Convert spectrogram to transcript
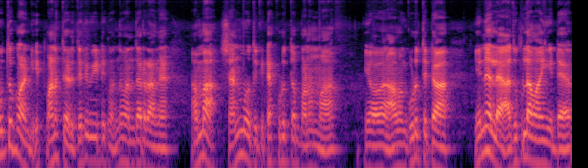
முத்துப்பாண்டி பணத்தை எடுத்துகிட்டு வீட்டுக்கு வந்து வந்துடுறாங்க. அம்மா சண்முகத்துக்கிட்ட கொடுத்த பணமா? அவன் கொடுத்துட்டான். என்னல அதுக்குள்ளே வாங்கிட்டேன்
